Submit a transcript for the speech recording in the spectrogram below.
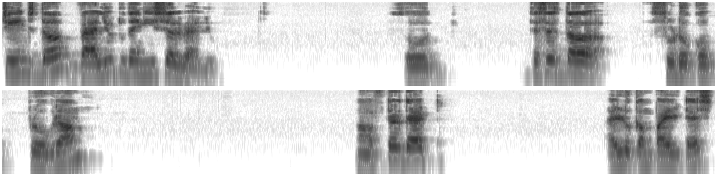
change the value to the initial value so this is the sudoku program. After that i'll do compile test.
